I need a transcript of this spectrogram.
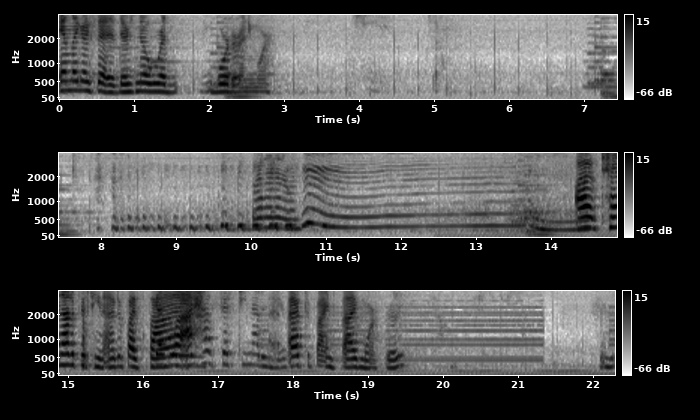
And like I said, there's no red border anymore. So. I got another one. I have 10 out of 15. I have to find five. Guess what? I have 15 out of zero. I have to find five more. Really?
